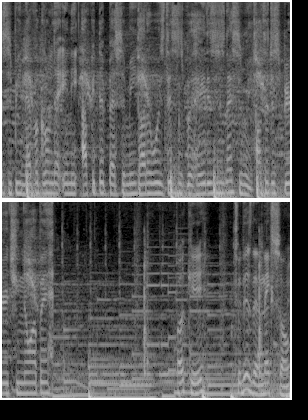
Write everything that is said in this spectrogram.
recipe, never gonna let any op get the best of me. Thought it was distance, but haters is next to me. Talk to the spirit, you know I've been. okay so this is the next song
